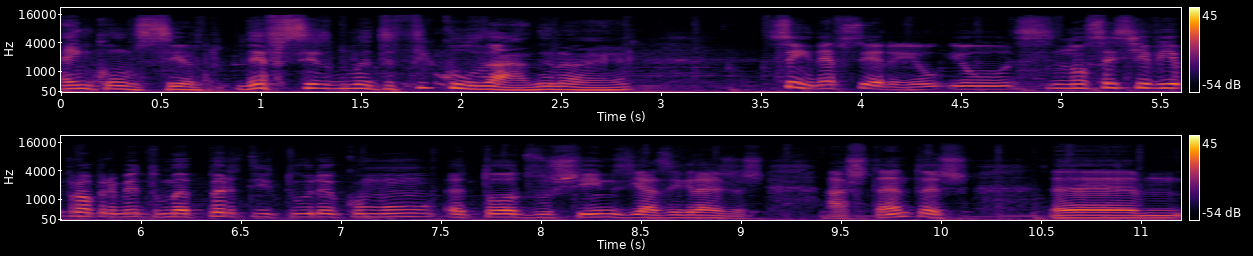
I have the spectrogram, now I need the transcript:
em concerto deve ser de uma dificuldade, não é? Sim, deve ser. Eu, eu não sei se havia propriamente uma partitura comum a todos os sinos e às igrejas. Às tantas, hum,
